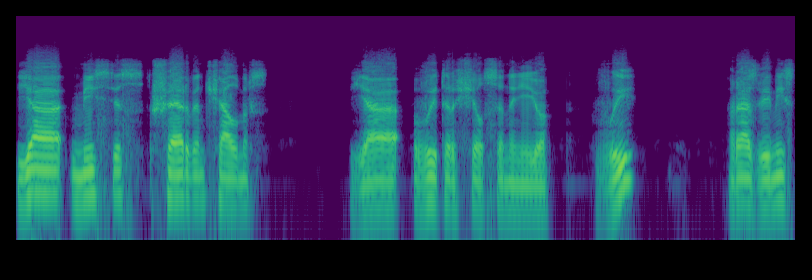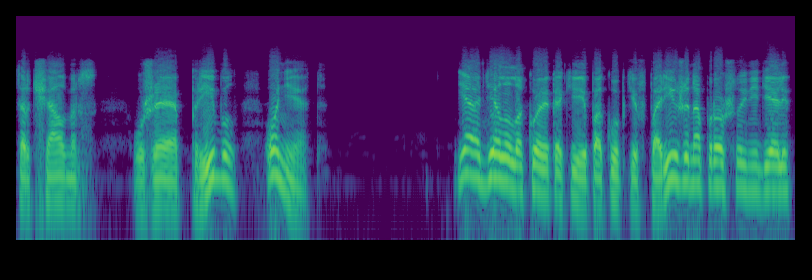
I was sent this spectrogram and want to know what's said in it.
«Я миссис Шервин Чалмерс». Я вытаращился на нее. «Вы? Разве мистер Чалмерс уже прибыл? О, нет!» «Я делала кое-какие покупки в Париже на прошлой неделе»,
